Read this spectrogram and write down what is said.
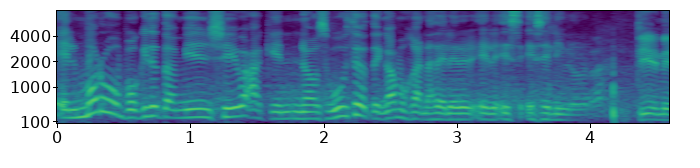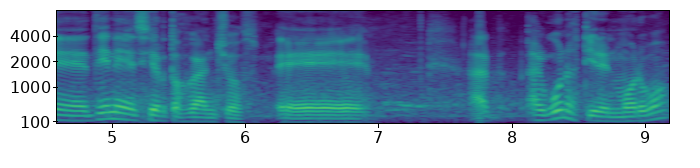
el morbo un poquito también lleva a que nos guste o tengamos ganas de leer ese, libro, ¿verdad? Tiene, tiene ciertos ganchos. Eh, algunos tienen morbo.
